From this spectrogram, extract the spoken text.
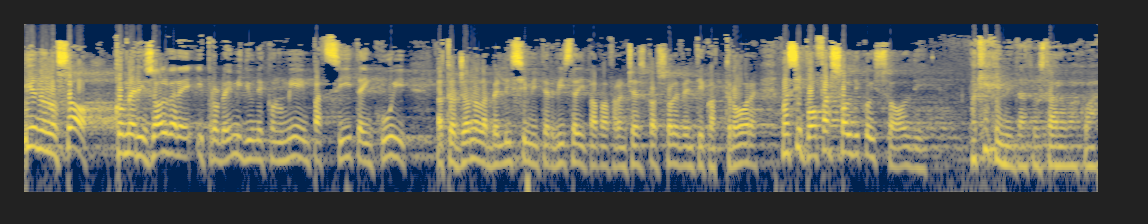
Io non lo so come risolvere i problemi di un'economia impazzita in cui l'altro giorno la bellissima intervista di Papa Francesco al Sole 24 ore, ma si può far soldi coi soldi. Ma chi è che mi ha dato questa roba qua?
